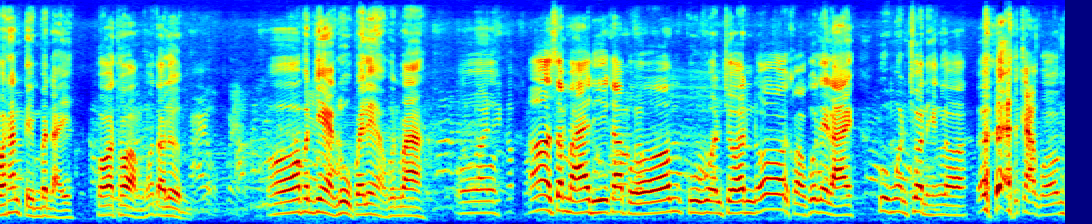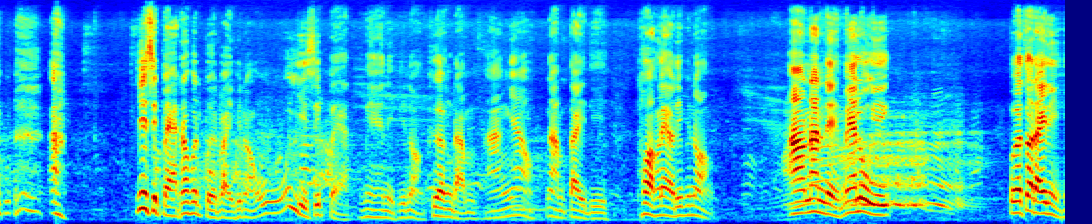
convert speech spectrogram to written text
บ่ท่านเต็มปันไหนพอทองหัวตาเริ่มอ๋อพันแยกลูกไปแล้วพันว่าโอ้อสบายดีครับผมครูมวลชนโอ้ขอบคุณหลายๆครูมวลชนแห่งรอครับผมอะ 28เนาะเพิ่นเปิดไว้พี่น้องโอ้ย28 แม่นี่พี่น้องเครื่องดำหางยาวน้ำไตดีท้องแล้วดิพี่น้องอ้าวนั่นเด้แม่ลูกอีก เปิดเท่าใดนี่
